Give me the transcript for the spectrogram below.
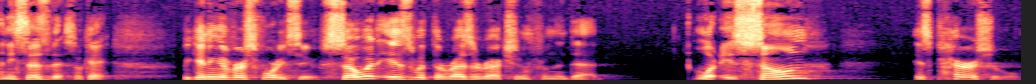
And he says this, okay, beginning of verse 42 So it is with the resurrection from the dead. What is sown is perishable,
